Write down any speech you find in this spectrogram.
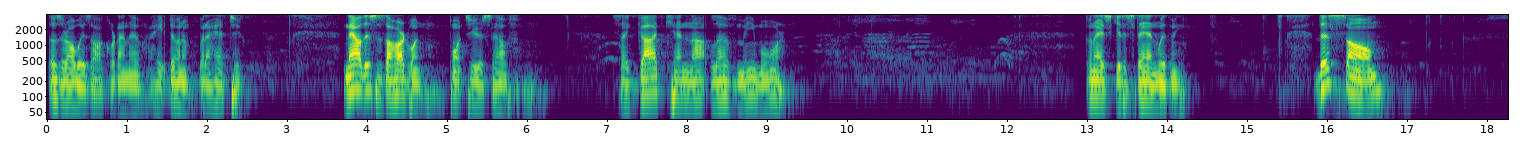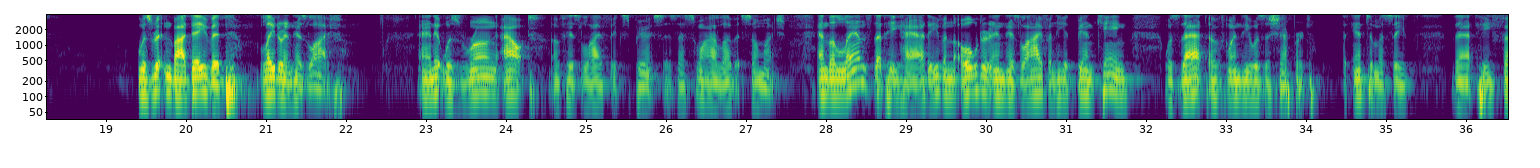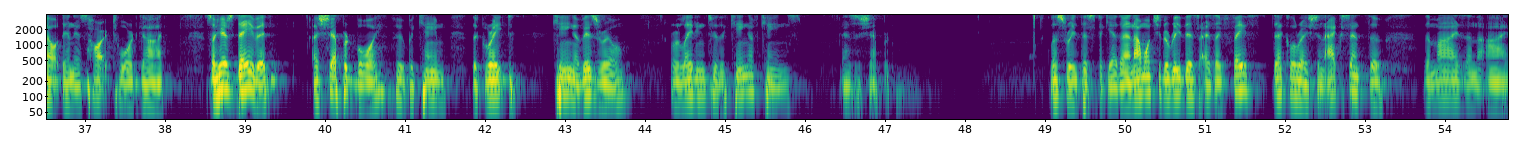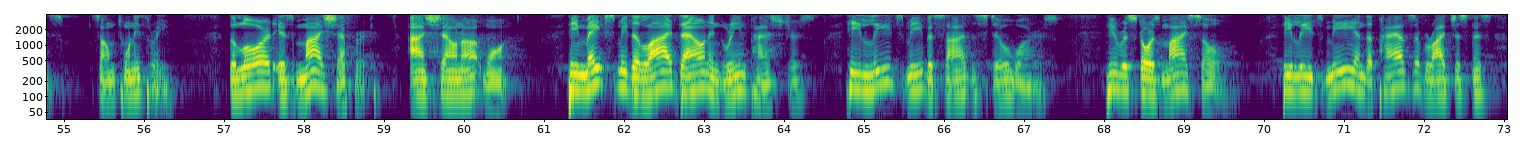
Those are always awkward, I know. I hate doing them, but I had to. Now, this is the hard one. Point to yourself. Say, God cannot love me more. I'm going to ask you to stand with me. This psalm was written by David later in his life, and it was wrung out of his life experiences. That's why I love it so much. And the lens that he had, even older in his life, and he had been king, was that of when he was a shepherd, the intimacy that he felt in his heart toward God. So here's David, a shepherd boy who became the great king of Israel relating to the King of Kings as a shepherd. Let's read this together. And I want you to read this as a faith declaration. Accent the, the my's and the I's. Psalm 23. The Lord is my shepherd, I shall not want. He makes me to lie down in green pastures. He leads me beside the still waters. He restores my soul. He leads me in the paths of righteousness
